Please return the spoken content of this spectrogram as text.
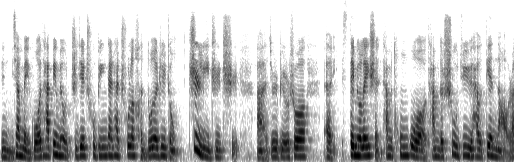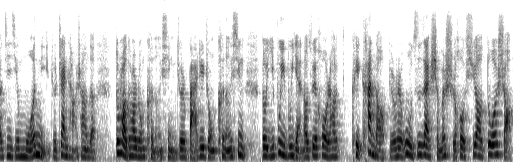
嗯，像美国它并没有直接出兵，但是它出了很多的这种智力支持啊，就是比如说。呃，stimulation，他们通过他们的数据还有电脑，然后进行模拟，就战场上的多少多少种可能性，就是把这种可能性都一步一步演到最后，然后可以看到，比如说物资在什么时候需要多少，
